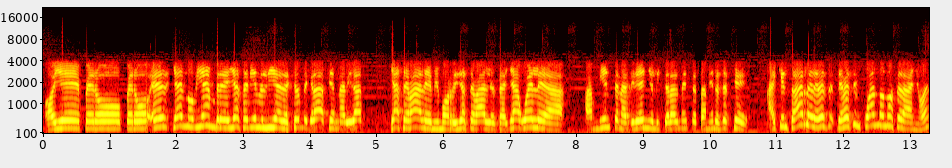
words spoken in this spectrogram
Oye, pero pero es, ya es noviembre, ya se viene el día de acción de gracias, Navidad, ya se vale, mi morri, ya se vale, o sea, ya huele a ambiente navideño literalmente también, es, es que hay que entrarle de vez, de vez en cuando, no hace daño, ¿eh?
